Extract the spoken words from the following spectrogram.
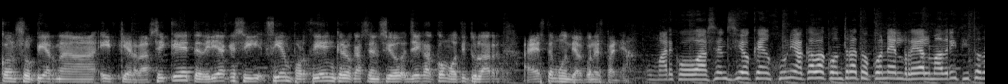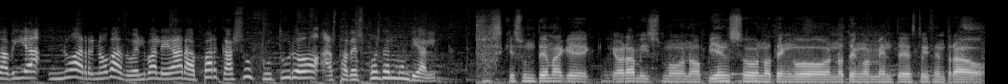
con su pierna izquierda. Así que te diría que sí, 100% creo que Asensio llega como titular a este Mundial con España. Marco Asensio que en junio acaba contrato con el Real Madrid y todavía no ha renovado. El Balear aparca su futuro hasta después del Mundial. Es que es un tema que, que, ahora mismo no pienso, no tengo, no tengo en mente, estoy centrado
